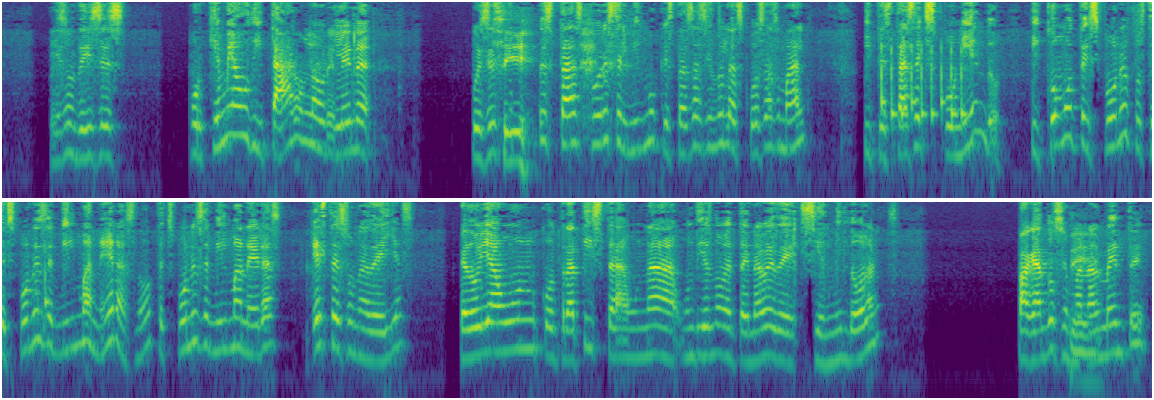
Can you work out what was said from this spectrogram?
Es donde dices, ¿por qué me auditaron, Laurelena? Pues es que tú, estás, tú eres el mismo que estás haciendo las cosas mal y te estás exponiendo. ¿Y cómo te expones? Pues te expones de mil maneras, ¿no? Te expones de mil maneras. Esta es una de ellas le doy a un contratista una, un 1099 de 100 mil dólares, pagando semanalmente.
